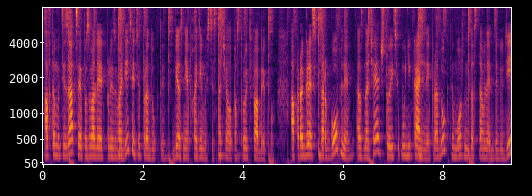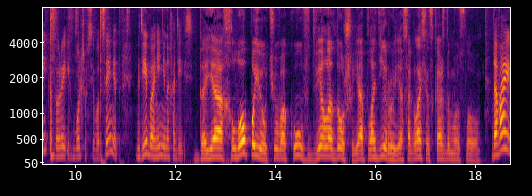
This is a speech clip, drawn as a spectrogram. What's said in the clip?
Автоматизация позволяет производить эти продукты без необходимости сначала построить фабрику. А прогресс в торговле означает, что эти уникальные продукты можно доставлять до людей, которые их больше всего ценят, где бы они ни находились. Да я хлопаю чуваку в две ладоши, я аплодирую, я согласен согласен с каждым его словом. Давай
